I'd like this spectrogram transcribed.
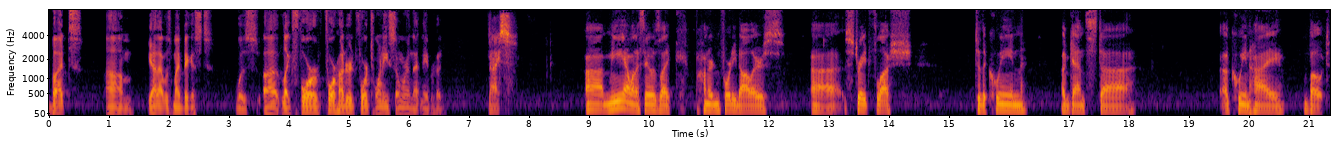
But um yeah, that was my biggest was uh like 4 400 420 somewhere in that neighborhood. nice. Uh, me, I want to say it was like $140 uh, straight flush to the queen against uh, a queen high boat.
